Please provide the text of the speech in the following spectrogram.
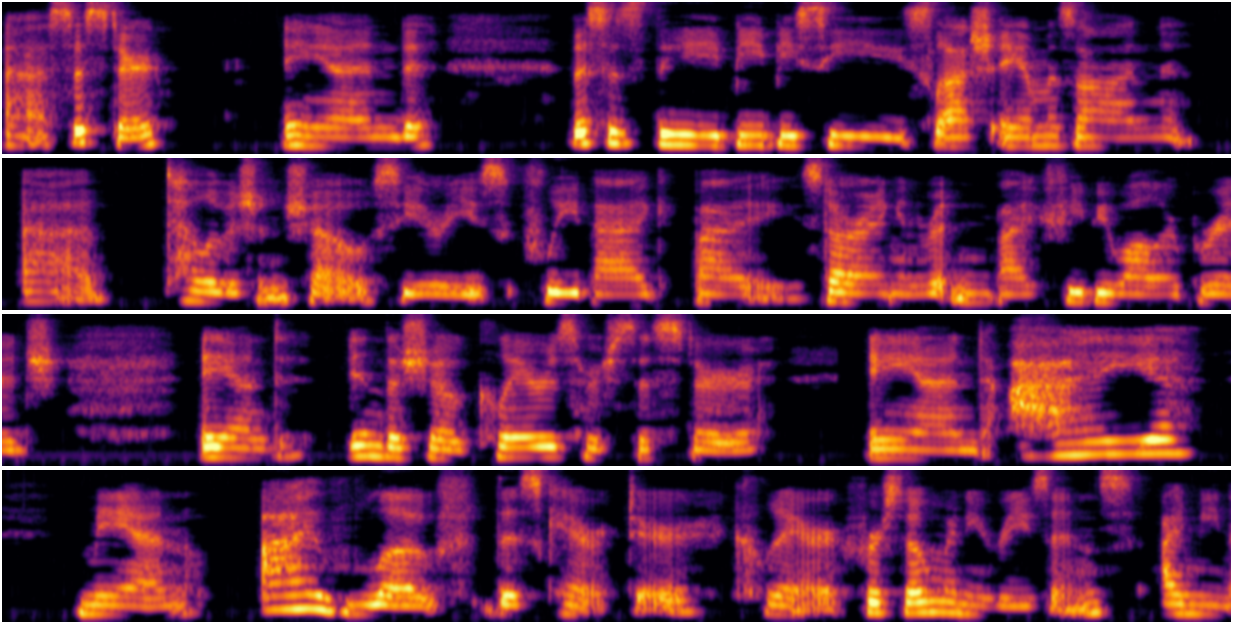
uh, sister, and this is the BBC slash Amazon uh, television show series Fleabag, by starring and written by Phoebe Waller Bridge. And in the show, Claire is her sister, and I, man, I love this character, Claire, for so many reasons. I mean,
